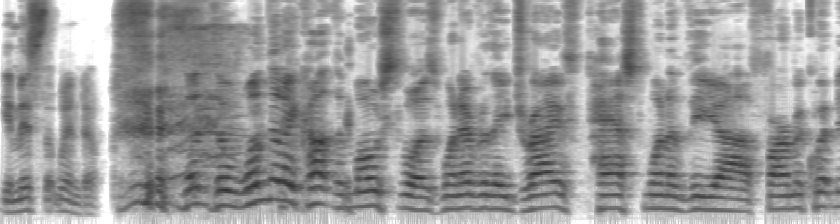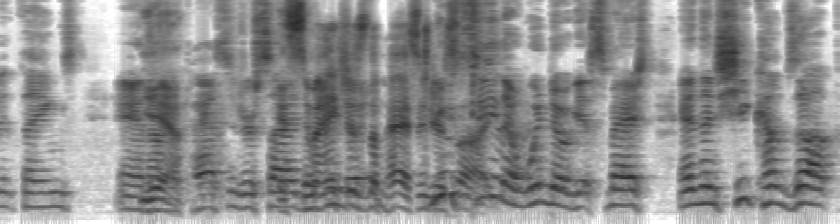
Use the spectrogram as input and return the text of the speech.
you missed the window. the the one that I caught the most was whenever they drive past one of the uh, farm equipment things, and Yeah. on the passenger side, it the smashes window- the passenger you side. see the window get smashed, and then she comes up,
